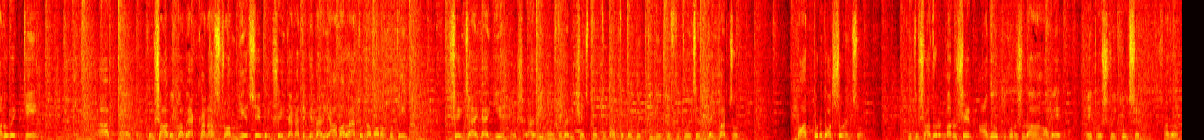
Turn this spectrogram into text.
আরও একটি খুব স্বাভাবিকভাবে একখানা স্ট্রং গিয়েছে এবং সেই জায়গা থেকে দাঁড়িয়ে আবারও এতটা বড় ক্ষতি সেই জায়গায় গিয়ে এই মুহূর্তে দাঁড়িয়ে শেষ মন্ত্রী পার্থ ভৌমিক তিনি উপস্থিত হয়েছেন দেখবার জন্য। বাদ পরিদর্শনের জন্য। কিন্তু সাধারণ মানুষের আদৌ কি কোনো সুরাহা হবে? এই প্রশ্নই করছেন সাধারণ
